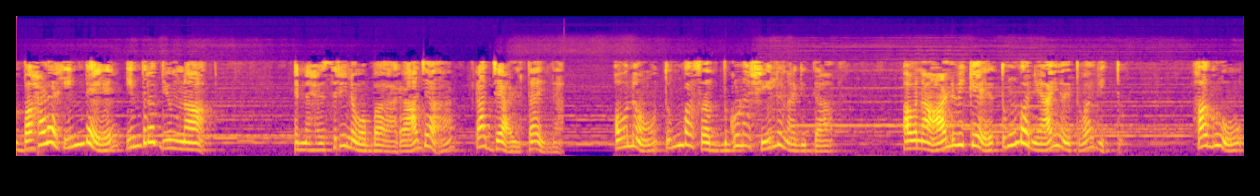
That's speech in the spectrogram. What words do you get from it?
ಬಹಳ ಹಿಂದೆ ಇಂದ್ರದ್ಯುಮ್ನ ಎನ್ನ ಹೆಸರಿನ ಒಬ್ಬ ರಾಜ ರಾಜ್ಯ ಆಳ್ತಾ ಇದ್ದ. ಅವನು ತುಂಬಾ ಸದ್ಗುಣಶೀಲನಾಗಿದ್ದ. ಅವನ ಆಳ್ವಿಕೆ ತುಂಬಾ ನ್ಯಾಯಯುತವಾಗಿತ್ತು. ಹಾಗೂ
